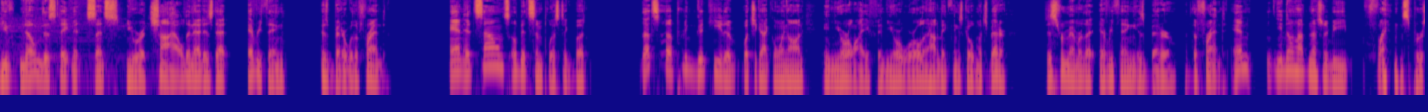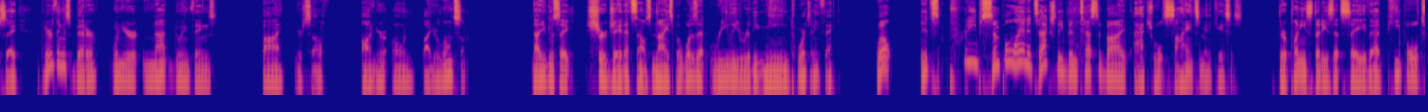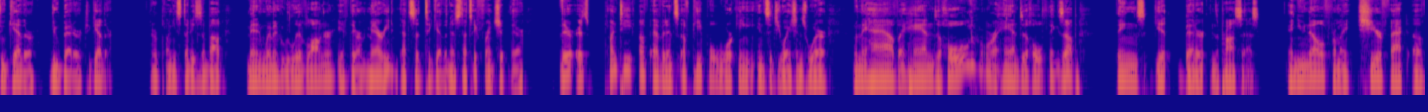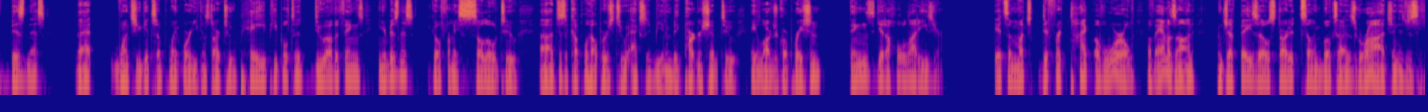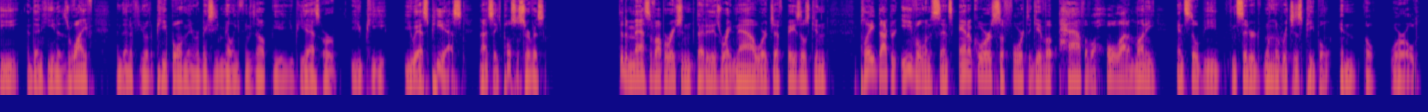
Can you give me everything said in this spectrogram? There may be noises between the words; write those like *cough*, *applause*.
You've known this statement since you were a child, and that is that everything is better with a friend. And it sounds a bit simplistic, but that's a pretty good key to what you got going on in your life, in your world, and how to make things go much better. Just remember that everything is better with a friend. And you don't have to necessarily be *laughs* friends per se, but everything is better when you're not doing things by yourself, on your own, by your lonesome. Now you can say, sure, Jay, that sounds nice, but what does that really, really mean towards anything? Well, it's pretty simple and it's actually been tested by actual science in many cases. There are plenty of studies that say that people together do better together. There are plenty of studies about men and women who live longer if they are married. That's a togetherness, that's a friendship there. There is plenty of evidence of people working in situations where when they have a hand to hold or a hand to hold things up, things get better in the process. And you know from a sheer fact of business that once you get to a point where you can start to pay people to do other things in your business, you go from a solo to uh, just a couple helpers to actually being a big partnership to a larger corporation, things get a whole lot easier. It's a much different type of world of Amazon when Jeff Bezos started selling books out of his garage, and it's just he, and then he and his wife, and then a few other people, and they were basically mailing things out via UPS or UP USPS, United States Postal Service, to the massive operation that it is right now, where Jeff Bezos can play Doctor Evil in a sense, and of course afford to give up half of a whole lot of money and still be considered one of the richest people in the world.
